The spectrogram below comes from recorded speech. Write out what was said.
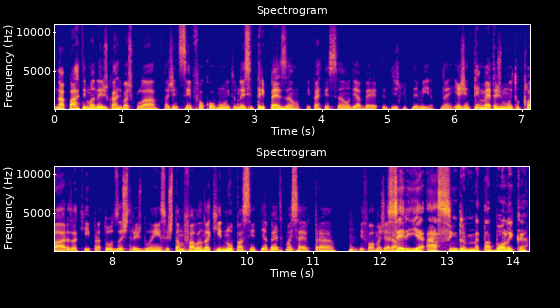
Na parte de manejo cardiovascular, a gente sempre focou muito nesse tripézão: hipertensão, diabetes e dislipidemia, né? E a gente tem metas muito claras aqui para todas as três doenças. Estamos falando aqui no paciente diabético, mas serve para de forma geral. Seria a síndrome metabólica?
